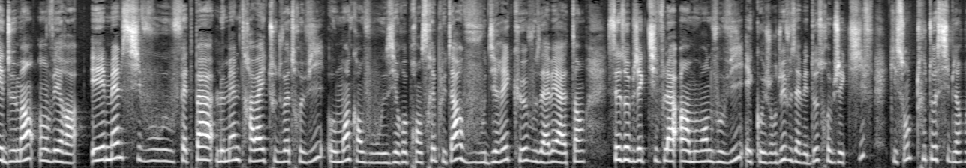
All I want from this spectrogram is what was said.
et demain on verra. Et même si vous ne faites pas le même travail toute votre vie, au moins quand vous y repenserez plus tard, vous vous direz que vous avez atteint ces objectifs-là à un moment de vos vies et qu'aujourd'hui vous avez d'autres objectifs qui sont tout aussi bien.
